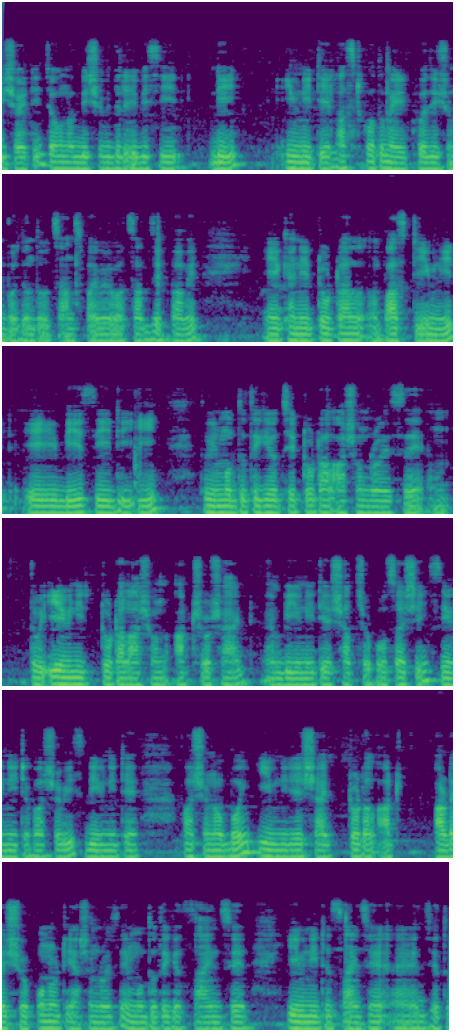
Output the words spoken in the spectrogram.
বিষয়টি, জগন্নাথ বিশ্ববিদ্যালয় এবিসি ডি ইউনিটে লাস্ট কত মেরিট পজিশন পর্যন্ত চান্স পাবে বা সাবজেক্ট পাবে? এখানে টোটাল পাঁচটি unit A B C D E তো এর মধ্যে থেকে হচ্ছে টোটাল আসন রয়েছে তো এ ইউনিট টোটাল আসন আটশো ষাট বি ইউনিটে সাতশো পঁচাশি সি ইউনিটে পাঁচশো বিশ ডি ইউনিটে পাঁচশো নব্বই ইউনিটে ষাট টোটাল আট আড়াইশো পনেরোটি আসন রয়েছে। এর মধ্যে থেকে সায়েন্সের ইউনিটের সায়েন্সের যেহেতু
